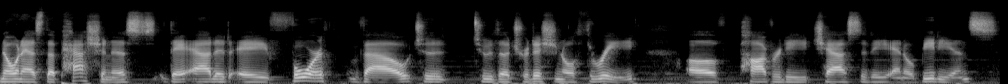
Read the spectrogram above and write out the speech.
Known as the Passionists, they added a fourth vow to to the traditional three of poverty, chastity, and obedience.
